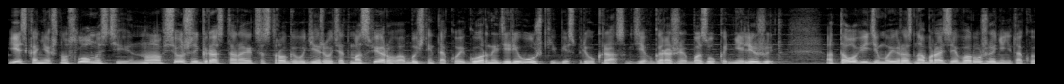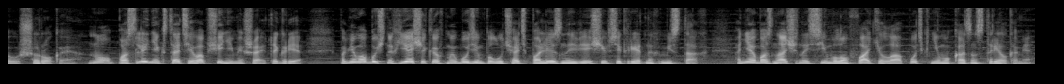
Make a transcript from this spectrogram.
Есть, конечно, условности, но все же игра старается строго выдерживать атмосферу в обычной такой горной деревушке без приукрас, где в гараже базука не лежит. Оттого, видимо, и разнообразие вооружения не такое уж широкое. Но последнее, кстати, вообще не мешает игре. Помимо обычных ящиков мы будем получать полезные полезные вещи в секретных местах. Они обозначены символом факела, а путь к ним указан стрелками.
